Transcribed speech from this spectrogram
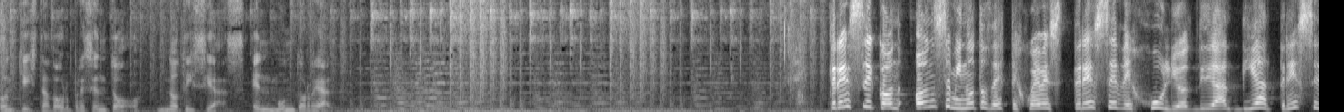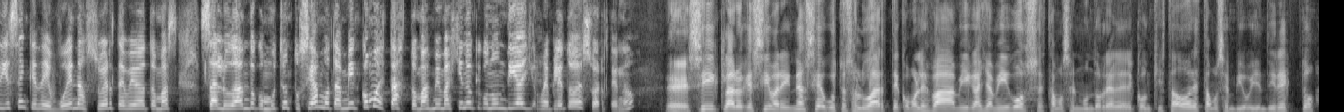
Conquistador presentó Noticias en Mundo Real. 13 con 11 minutos de este jueves 13 de julio, día, día 13. Dicen que de buena suerte veo a Tomás saludando con mucho entusiasmo también. ¿Cómo estás, Tomás? Me imagino que con un día repleto de suerte, ¿no? Eh, sí, claro que sí, María Ignacia. Gusto saludarte. ¿Cómo les va, amigas y amigos? Estamos en Mundo Real del Conquistador, estamos en vivo y en directo.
